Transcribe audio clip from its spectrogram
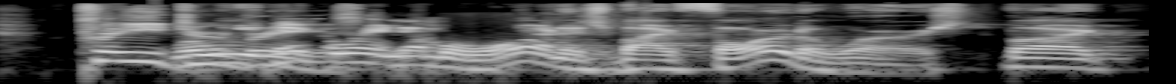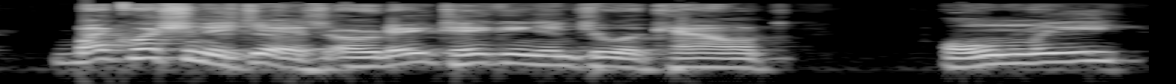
pre Well, Drew when you take Brees. away number one, it's by far the worst. But my question is this: Are they taking into account only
